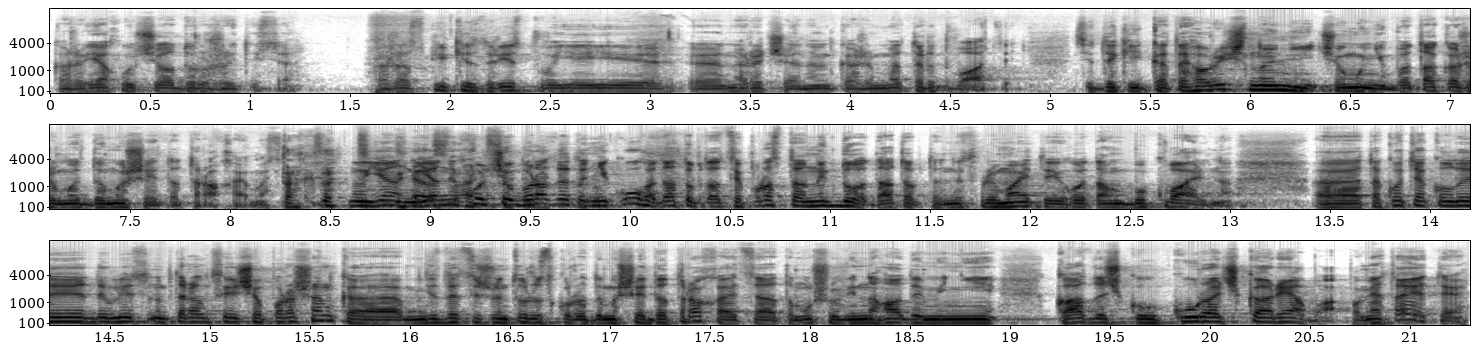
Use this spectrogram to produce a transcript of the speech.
Каже, я хочу одружитися. Каже, а скільки зріст твоєї е, нареченої? Він каже, метр двадцять. Всі такі категорично ні. Чому ні? Бо так каже, ми до мишей дотрахаємося. Ну я, я не хочу образити нікого, да? тобто це просто анекдот, да? тобто не сприймайте його там буквально. Е, так от я коли дивлюся на Петра Олексійовича Порошенка, мені здається, що він дуже скоро до мишей дотрахається, тому що він нагадує мені казочку Курочка ряба. Пам'ятаєте?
